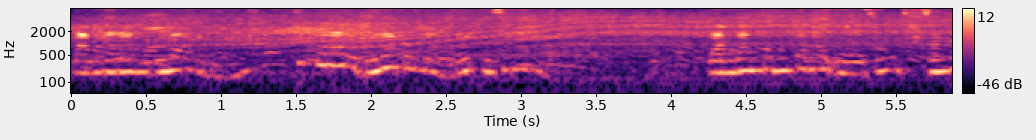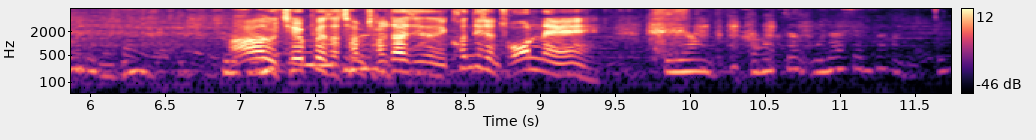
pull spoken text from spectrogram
남다른 문화공간은 특별한 문화공간으로 개선합니다. 남강강을 따라 이어진 자전거 도로는 아유 제 옆에서 참 잘 다지더니 컨디션 좋네. 유형 다목적 문화센터 건립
